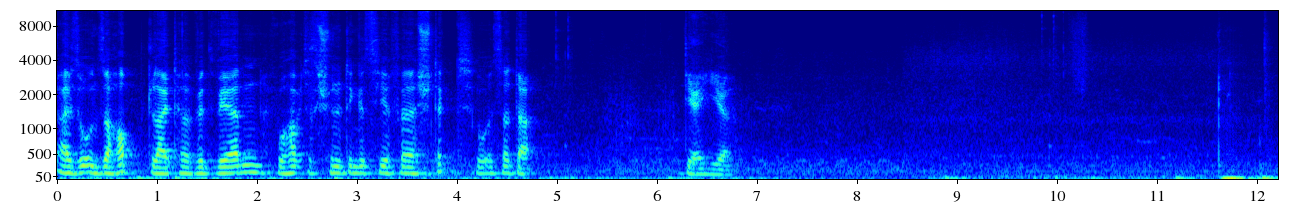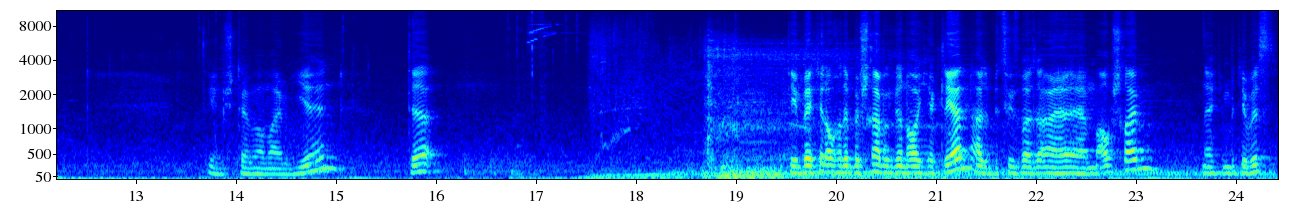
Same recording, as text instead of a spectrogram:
Also unser Hauptleiter wird werden. Wo habe ich das schöne Ding jetzt hier versteckt? Wo ist er da? Der hier. Den stellen wir mal hier hin. Der. Den werde ich dann auch in der Beschreibung dann euch erklären, also beziehungsweise äh, ähm, aufschreiben, ne, damit ihr wisst,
